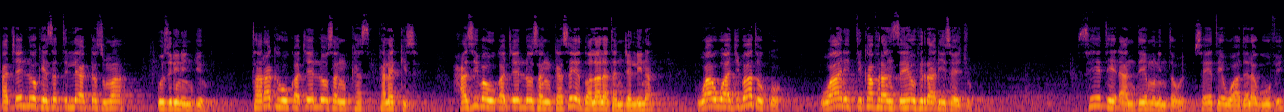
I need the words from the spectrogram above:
qaceelloo keessatti illee akkasuma uzriin hin jiru tarakahu qaceelloo san kalakkise hasibahu qaceelloo san kasee dalaalatan jallina waan waajibaa tokko waan itti kafran sehee ofirraa dhiise jechuudha seeteedhaan deemuun hin ta'u seetee waa dalaguufi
